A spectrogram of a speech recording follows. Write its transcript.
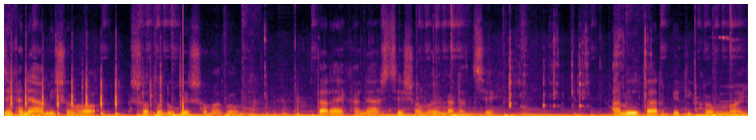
যেখানে আমি সহ শত লোকের সমাগম, তারা এখানে আসছে, সময় কাটাচ্ছে। আমিও তার ব্যতিক্রম নয়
